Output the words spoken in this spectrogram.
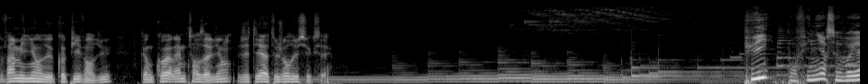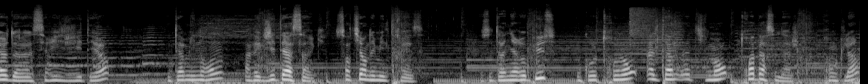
20 millions de copies vendues, comme quoi, même sans avion, GTA a toujours du succès. Puis, pour finir ce voyage dans la série GTA, nous terminerons avec GTA V, sorti en 2013. Dans ce dernier opus, nous contrôlons alternativement trois personnages. Franklin,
